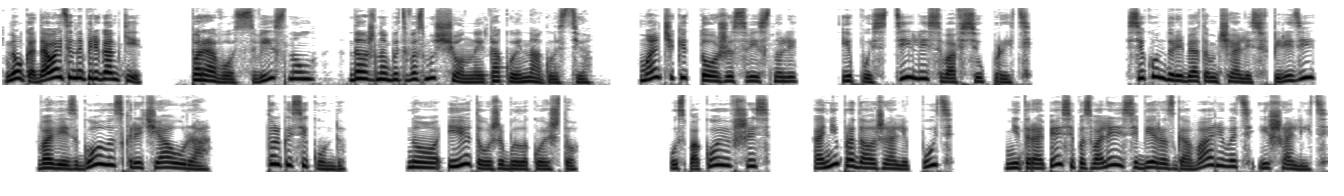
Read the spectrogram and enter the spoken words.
Ну-ка, давайте на перегонки!» Паровоз свистнул, должно быть возмущенный такой наглостью. Мальчики тоже свистнули, и пустились во всю прыть. Секунду ребята мчались впереди, во весь голос крича «Ура!». Только секунду. Но и это уже было кое-что. Успокоившись, они продолжали путь, не торопясь и позволяя себе разговаривать и шалить.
